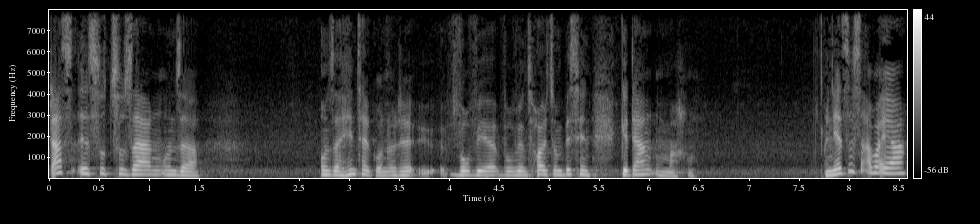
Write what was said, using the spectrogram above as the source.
Das ist sozusagen unser, unser Hintergrund, oder wo, wir, wo wir uns heute so ein bisschen Gedanken machen. Und jetzt ist aber ja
